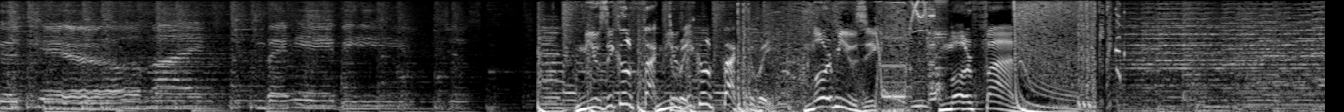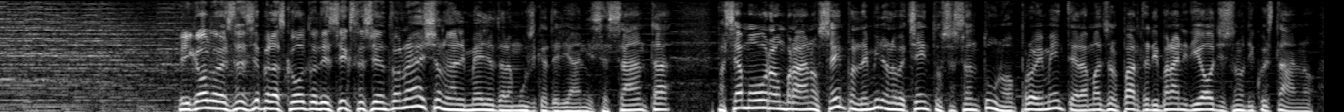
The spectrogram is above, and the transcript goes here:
good care of my baby. Just Musical Factory. Musical Factory. More music, more fun. Vi ricordo che siete sempre all'ascolto dei Sixties International, il meglio della musica degli anni 60. Passiamo ora a un brano sempre del 1961, probabilmente la maggior parte dei brani di oggi sono di quest'anno.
